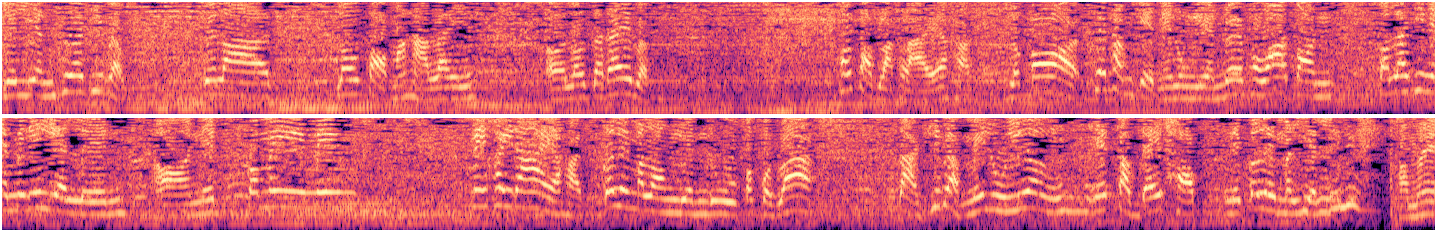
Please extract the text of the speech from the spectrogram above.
เรียนเรียนเพื่อที่แบบเวลาเราสอบมหาลัยเเราจะได้แบบ ข้อสอบหลากหลายอะค่ะ แล้วก็เพื่อทำเกรดในโรงเรียนด้วย เพราะว่าตอนตอนแรกที่เน็ตไม่ได้เรียนเลยอ๋อเน็ตก็ไม่ไม่ไม่ค่อยได้อะค่ะ ก็เลยมาลองเรียนดูปรากฏว่าจากที่แบบไม่รู้เรื่องเน็ตกลับได้ท็อปเน็ตก็เลยมาเรียนเรื่อยๆทำให้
